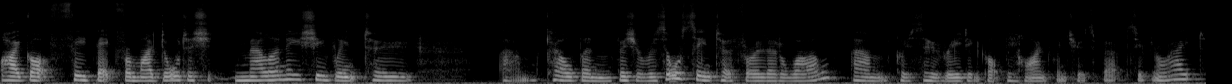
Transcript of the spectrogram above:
I got feedback from my daughter, she, Melanie, she went to um, Visual Resource Centre for a little while because her reading got behind when she was about seven or eight.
